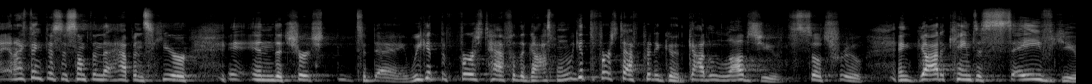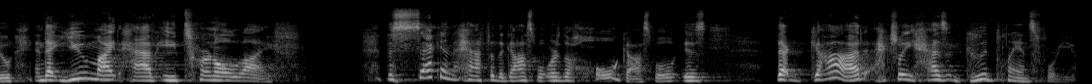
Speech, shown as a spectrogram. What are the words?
And I think this is something that happens here in the church today. We get the first half of the gospel, and we get the first half pretty good. God loves you, it's so true. And God came to save you, and that you might have eternal life. The second half of the gospel, or the whole gospel, is that God actually has good plans for you.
